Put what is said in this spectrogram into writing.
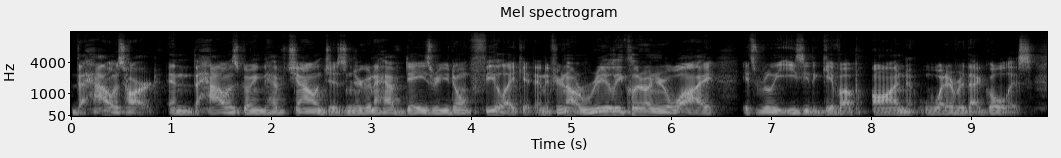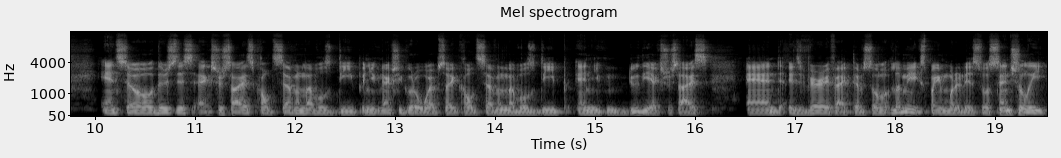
the how is hard and the how is going to have challenges and you're going to have days where you don't feel like it. And if you're not really clear on your why, it's really easy to give up on whatever that goal is. And so there's this exercise called Seven Levels Deep, and you can actually go to a website called Seven Levels Deep and you can do the exercise and it's very effective. So let me explain what it is. So essentially,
